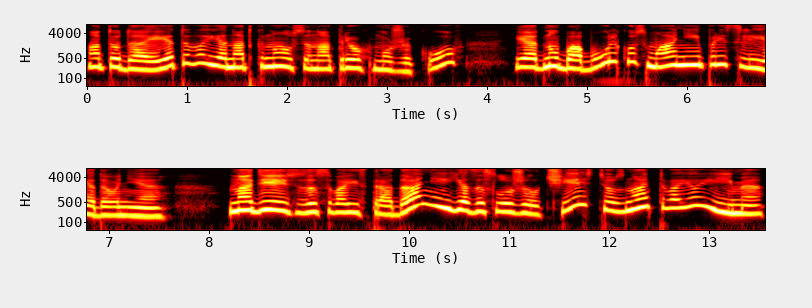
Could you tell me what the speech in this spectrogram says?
А то до этого я наткнулся на трех мужиков и одну бабульку с манией преследования. Надеюсь, за свои страдания я заслужил честь узнать твое имя.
